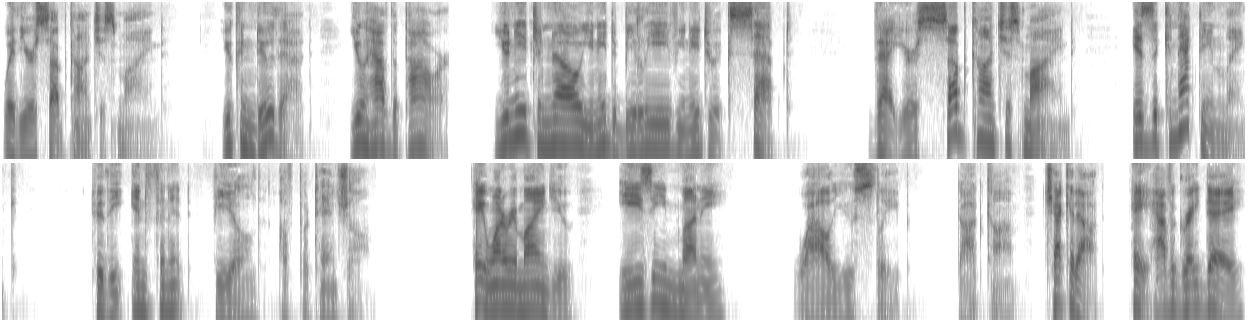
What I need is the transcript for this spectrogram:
with your subconscious mind. You can do that. You have the power. You need to know, you need to believe, you need to accept that your subconscious mind is the connecting link to the infinite field of potential. Hey, want to remind you easy money while you sleep.com. Check it out. Hey, have a great day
